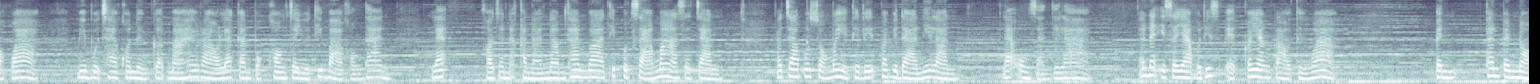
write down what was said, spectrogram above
บอกว่า มีบุตรชายคนหนึ่งเกิดมาให้เรา และการปกครองจะอยู่ที่บ่าของท่าน และ เขาจะขนานนามท่านว่าที่ปรึกษามหาศจรรย์พระเจ้าผู้ทรงมหิทธิฤทธิ์พระบิดานิรันดร์และองค์สันติราชและในอิสยาห์บทที่ 11 ก็ยังกล่าวถึงว่า เป็นท่านเป็นหน่อ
